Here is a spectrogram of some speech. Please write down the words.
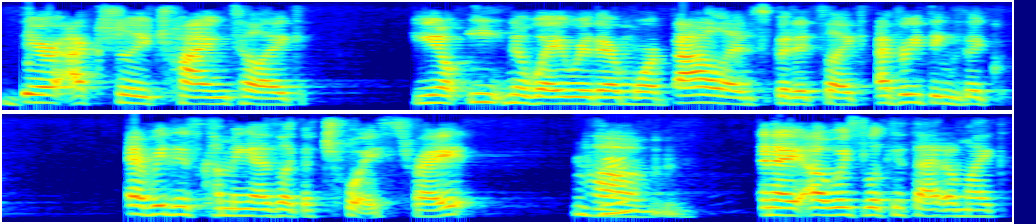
they're actually trying to like, you know, eat in a way where they're more balanced, but it's like everything's like everything's coming as like a choice, right? Mm-hmm. Um, and I always look at that, I'm like,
